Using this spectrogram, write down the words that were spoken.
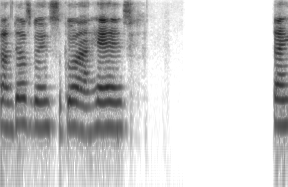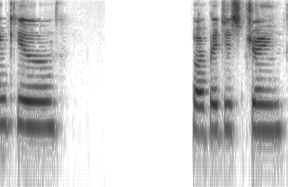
I'm just going to go ahead. Thank you for registering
